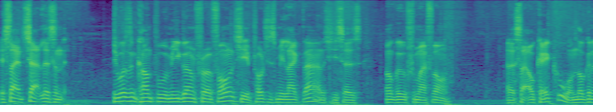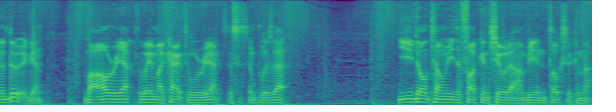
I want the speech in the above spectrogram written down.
It's like chat. Listen, she wasn't comfortable with me going for her phone. She approaches me like that, and she says, "Don't go for my phone." And it's like, okay, cool. I'm not gonna do it again. But I'll react the way my character will react. It's as simple as that. You don't tell me to fucking chill that I'm being toxic and that.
